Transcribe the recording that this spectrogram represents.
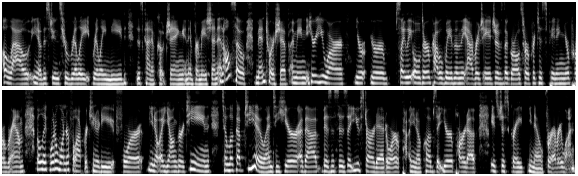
allow, you know, the students who really really need this kind of coaching and information, and also mentorship. I mean, here you are. You're you're slightly older, probably than the average age of the girls who are participating in your program, but like, what a wonderful opportunity opportunity for, you know, a younger teen to look up to you and to hear about businesses that you've started or, you know, clubs that you're a part of. It's just great, you know, for everyone.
